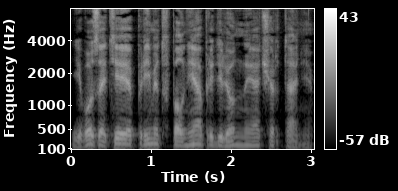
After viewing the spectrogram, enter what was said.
его затея примет вполне определенные очертания.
